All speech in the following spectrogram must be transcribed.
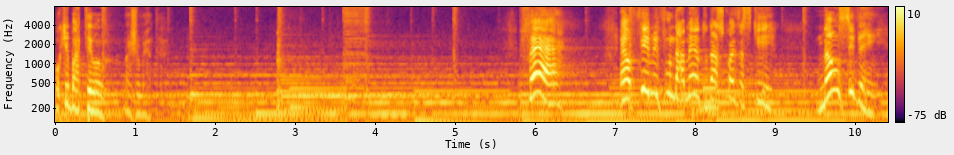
porque bateu na jumenta. Fé é o firme fundamento das coisas que não se veem,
